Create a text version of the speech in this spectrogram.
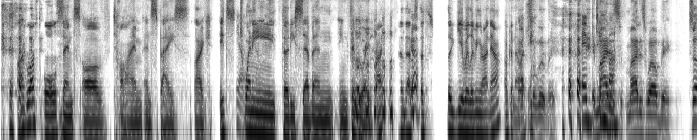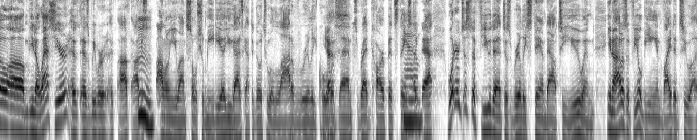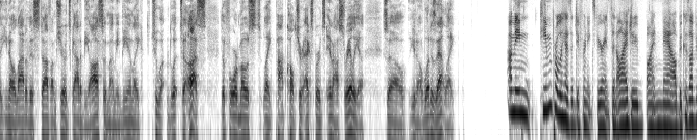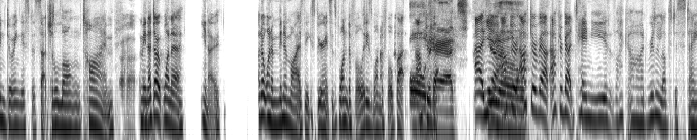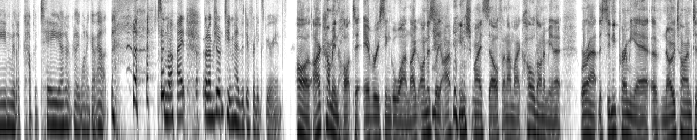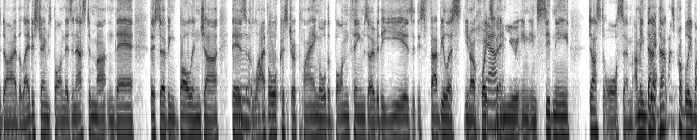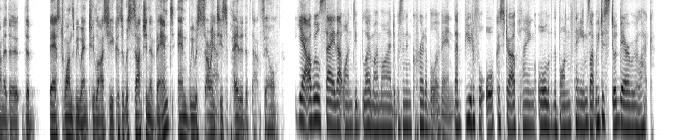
I've lost all sense of time and space. Like it's Yeah. 2037 in February, right? That's Yeah. that's the year we're living right now. I've got no idea. Absolutely. It might as might as well be. So, um, you know, last year, as, as we were uh, obviously Mm. following you on social media, you guys got to go to a lot of really cool Yes. events, red carpets, things Yeah. like that. What are just a few that just really stand out to you? And, you know, how does it feel being invited to, uh, you know, a lot of this stuff? I'm sure it's got to be awesome. I mean, being like to, uh, to us, the foremost like pop culture experts in Australia. So, you know, what is that like? I mean, Tim probably has a different experience than I do by now because I've been doing this for such a long time. Uh-huh. I mean, I don't want to, you know, I don't want to minimize the experience. It's wonderful. It is wonderful. But Old after about, hats. uh, yeah, you after know. after about after about ten years, it's like, oh, I'd really love to just stay in with a cup of tea. I don't really want to go out tonight, but I'm sure Tim has a different experience. Oh, I come in hot to every single one. Like honestly, I pinch myself and I'm like, hold on a minute. We're at the Sydney premiere of No Time to Die, the latest James Bond. There's an Aston Martin there. They're serving Bollinger. There's a mm. live orchestra playing all the Bond themes over the years at this fabulous, you know, Hoyts Yeah. venue in in Sydney. Just awesome. I mean, that Yeah. that was probably one of the the best ones we went to last year because it was such an event and we were so Yeah. anticipated of that film. Yeah, I will say that one did blow my mind. It was an incredible event. That beautiful orchestra playing all of the Bond themes. Like we just stood there and we were like,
